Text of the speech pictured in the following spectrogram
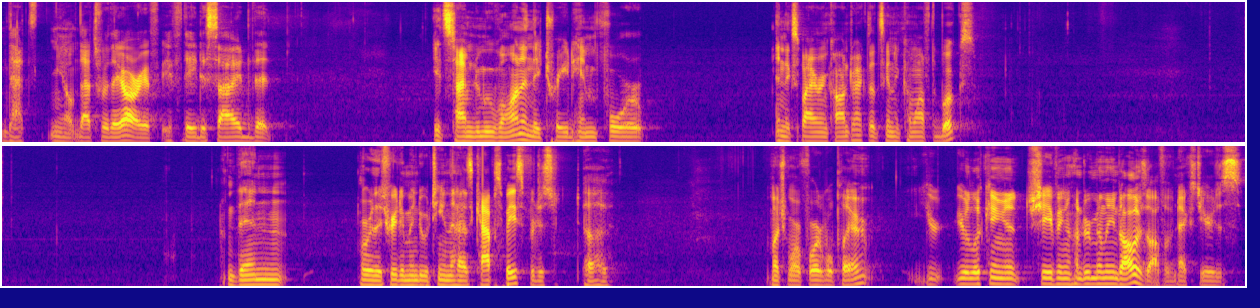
that's you know that's where they are. If if they decide that it's time to move on and they trade him for an expiring contract that's going to come off the books. Then, or they trade him into a team that has cap space for just a much more affordable player. You're you're looking at shaving hundred million dollars off of next year's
